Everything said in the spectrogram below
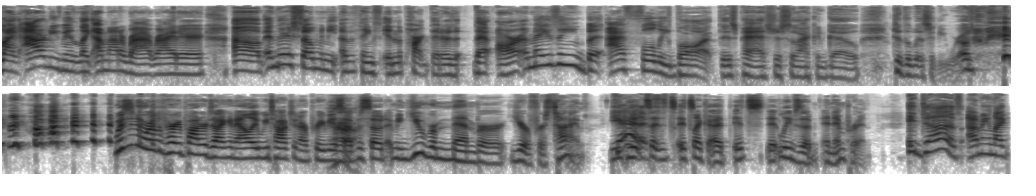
Like I don't even like I'm not a ride rider. Um and there's so many other things in the park that are that are amazing, but I fully bought this pass just so I could go to the Wizarding World. of Harry Potter. Wizarding World of Harry Potter, Diagon Alley. We talked in our previous Yeah. episode. I mean, you remember your first time. You- Yes. it's, it's it's like a it's it leaves a, an imprint. It does. I mean, like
